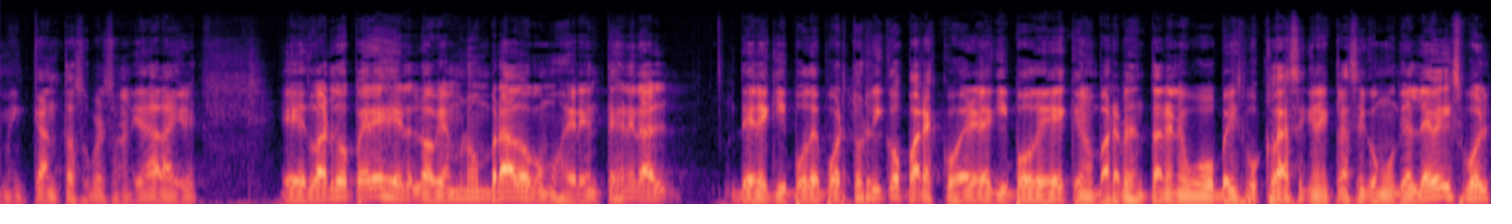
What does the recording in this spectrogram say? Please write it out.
me, encanta su personalidad al aire, Eduardo Pérez lo habíamos nombrado como gerente general del equipo de Puerto Rico para escoger el equipo de que nos va a representar en el World Baseball Classic, en el Clásico Mundial de Béisbol.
